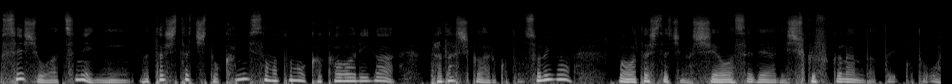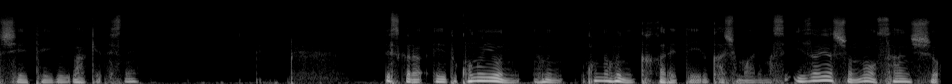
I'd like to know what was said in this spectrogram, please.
聖書は常に私たちと神様との関わりが正しくあることそれが、ま、私たちの幸せであり祝福なんだということを教えているわけですねですから、えーと、このようにふうにこんなふうに書かれている箇所もあります。イザヤ書の3章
